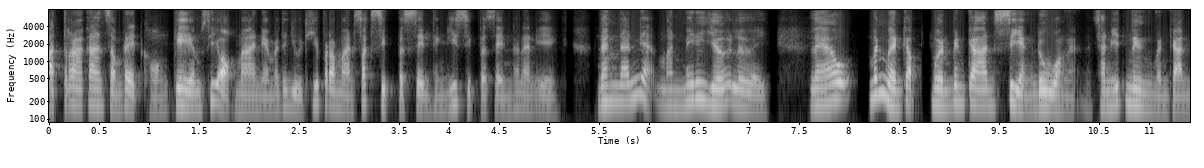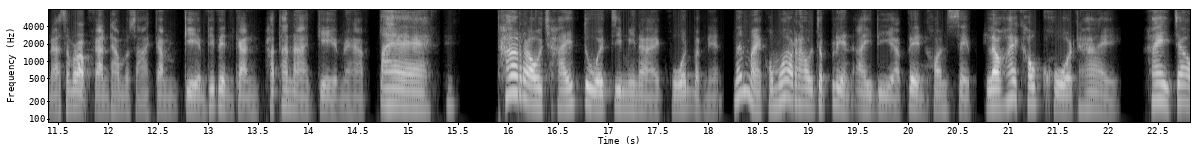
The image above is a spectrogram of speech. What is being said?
อัตราการสำเร็จของเกมที่ออกมาเนี่ยมันจะอยู่ที่ประมาณสัก 10%ถึง 20%เท่านั้นเอง ดังนั้นเนี่ยมันไม่ได้เยอะเลย แล้วมันเหมือนกับเหมือนเป็นการเสี่ยงดวงอะชนิดหนึ่งเหมือนกันนะสำหรับการทำอุตสาหกรรมเกมที่เป็นการพัฒนาเกมนะครับ แต่ถ้าเราใช้ตัว Gemini Code แบบนี้ นั่นหมายความว่าเราจะเปลี่ยนไอเดียเปลี่ยนคอนเซปต์แล้วให้เขาโค้ดให้ให้เจ้า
